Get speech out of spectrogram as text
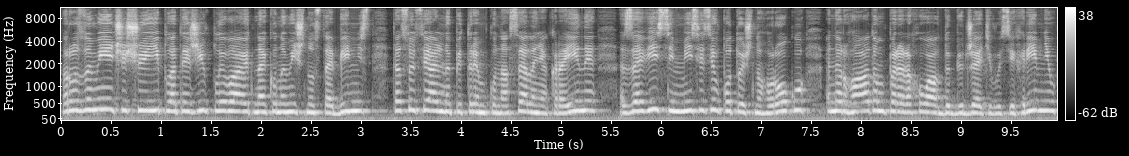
Розуміючи, що її платежі впливають на економічну стабільність та соціальну підтримку населення країни, за 8 місяців поточного року енергоатом перерахував до бюджетів усіх рівнів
